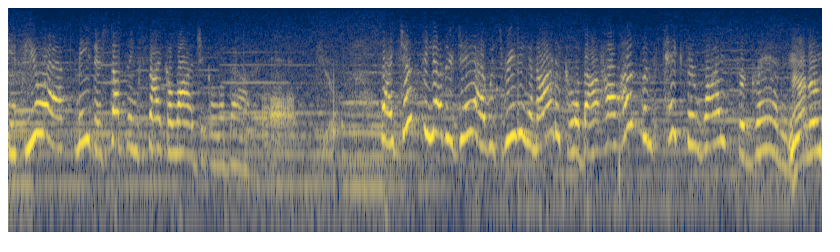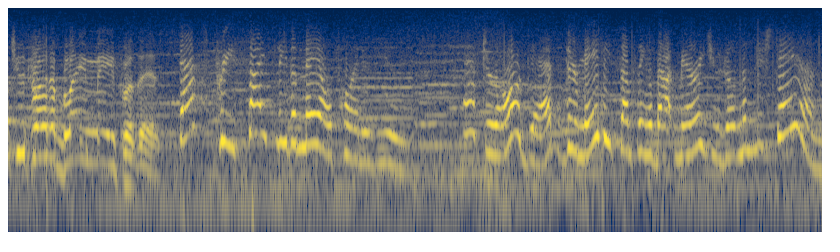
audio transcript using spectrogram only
If you ask me, there's something psychological about it. oh, Joe. Why, just the other day I was reading an article about how husbands take their wives for granted. Now, don't you try to blame me for this. That's precisely the male point of view. After all, Dad, there may be something about marriage you don't understand.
